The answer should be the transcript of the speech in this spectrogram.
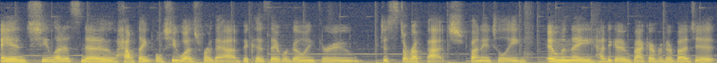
And she let us know how thankful she was for that because they were going through just a rough patch financially. And when they had to go back over their budget,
